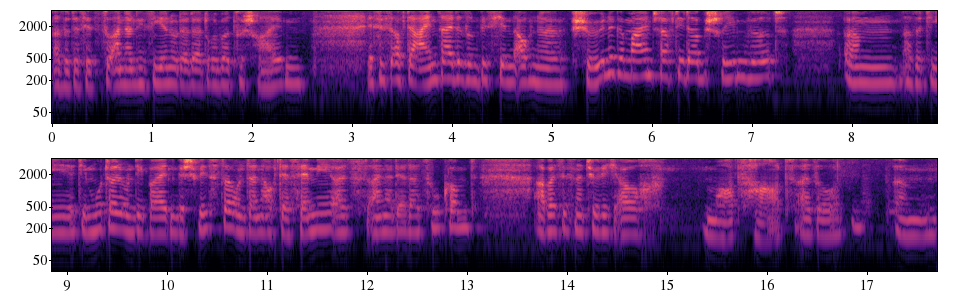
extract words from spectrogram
also das jetzt zu analysieren oder darüber zu schreiben. Es ist auf der einen Seite so ein bisschen auch eine schöne Gemeinschaft, die da beschrieben wird. Ähm, also die, die Mutter und die beiden Geschwister und dann auch der Sammy als einer, der dazukommt. Aber es ist natürlich auch mordshart. Also ähm,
